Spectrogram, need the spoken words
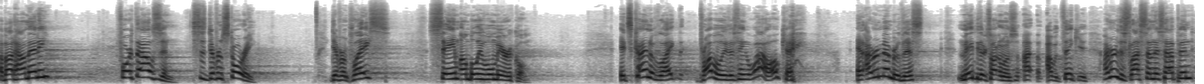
About how many? 4,000. This is a different story. Different place, same unbelievable miracle. It's kind of like probably they're thinking, wow, okay, and I remember this. Maybe they're talking about, I, I would think, you, I remember this last time this happened.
